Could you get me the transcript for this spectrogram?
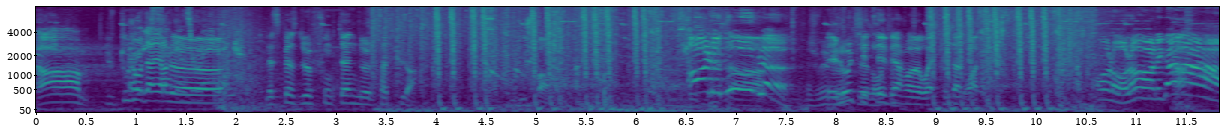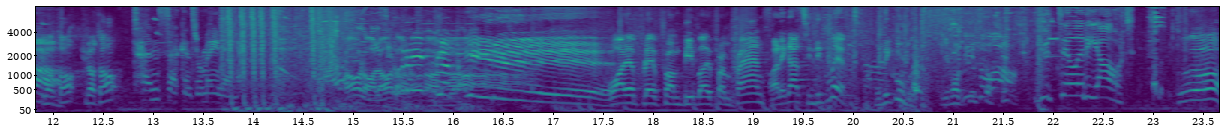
Ah toujours derrière le l'espèce de fontaine de statue là. Il bouge pas. Oh, le double Je vais Et l'autre était droite. vers euh, ouais tout à droite. Oh là là, les Tu gars l'entends Tu l'entends? 10 seconds remaining. Oh là là là Triple là. What a play from B-Boy from France. Oh, les gars, c'est une découverte. On découvre. Ils vont tous sur site. Utility out. Oh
